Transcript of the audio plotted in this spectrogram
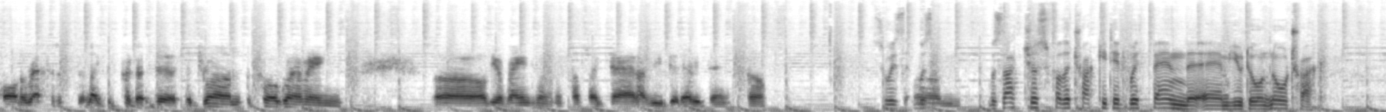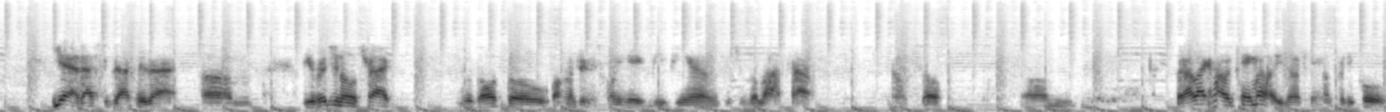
all the rest of the like the the, the drums, the programming, uh, all the arrangements and stuff like that. I redid everything. So. So is, was um, was that just for the track you did with Ben, the um, You Don't Know track? Yeah, that's exactly that. Um, the original track was also 128 BPM, which is a lot faster. You know, so, um, but I like how it came out. You know, it came out pretty cool.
